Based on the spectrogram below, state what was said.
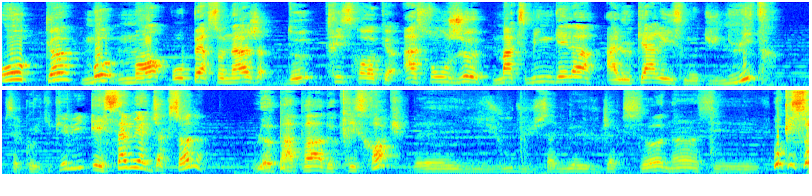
aucun moment au personnage de Chris Rock, à son jeu. Max Minghella a le charisme d'une huître, c'est le coéquipier lui, et Samuel Jackson, le papa de Chris Rock, ben, il joue du Samuel Jackson, hein, c'est... Où qui sont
